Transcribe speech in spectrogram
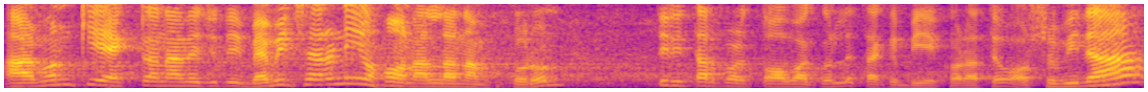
এমনকি একটা নারী যদি ব্যবিচারণী হন, আল্লাহ নাম করুন, তিনি তারপরে তবা করলে তাকে বিয়ে করাতেও অসুবিধা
